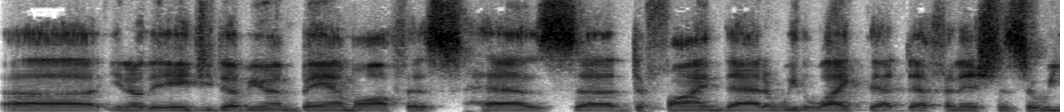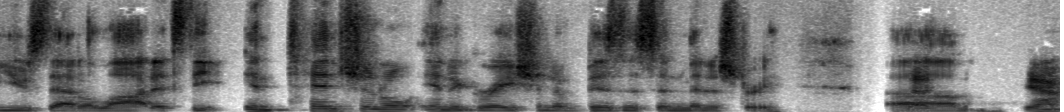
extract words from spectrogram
uh, you know the AGWM BAM office has uh, defined that, and we like that definition, so we use that a lot. It's the intentional integration of business and ministry. Um, yeah,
